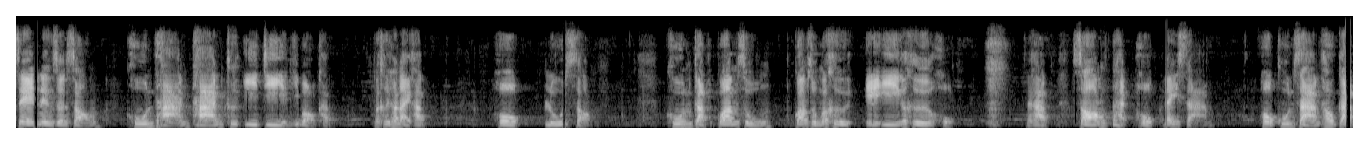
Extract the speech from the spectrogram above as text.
เศษ1ส่วน2คูณฐานฐานคือ EG อย่างที่บอกครับ ก็คือเท่าไหร่ครับ6รูท2คูณกับความสูง ความสูงก็คือ AE ก็คือ6นะครับ2ตัด 6 ได้ 3 6คูณ3เท่ากับ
